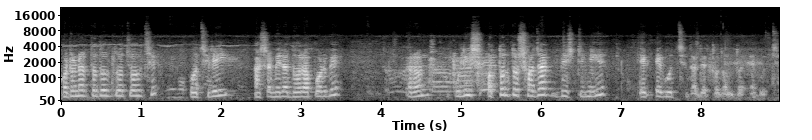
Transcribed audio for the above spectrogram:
ঘটনার তদন্ত চলছে। অচিরেই আসামিরা ধরা পড়বে। কারণ পুলিশ অত্যন্ত সজাগ দৃষ্টি নিয়ে এ- এগুচ্ছে তাদের তদন্ত এগুচ্ছে।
